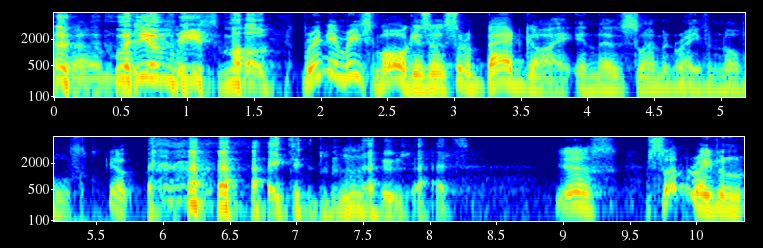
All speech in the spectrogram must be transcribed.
Um, William Rees-Mogg. William Rees-Mogg is a sort of bad guy in those Simon Raven novels. Yep. I didn't mm. know that. Yes. Simon Raven,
